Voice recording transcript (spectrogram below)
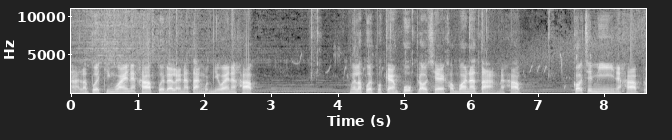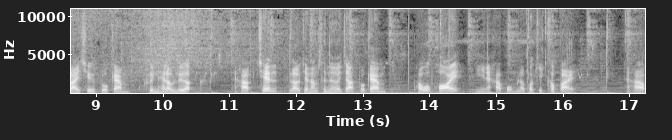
อ่าเราเปิดทิ้งไว้นะครับ เปิดหลาย ๆ หน้าต่างแบบนี้ไว้นะครับ เมื่อเราเปิดโปรแกรมปุ๊บเราแชร์คำว่าหน้าต่างนะครับ ก็จะมีนะครับรายชื่อโปรแกรมขึ้นให้เราเลือกนะครับ เช่นเราจะนำเสนอจากโปรแกรม PowerPoint นี้นะครับ ผมแล้วก็คลิกเข้าไปนะครับ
